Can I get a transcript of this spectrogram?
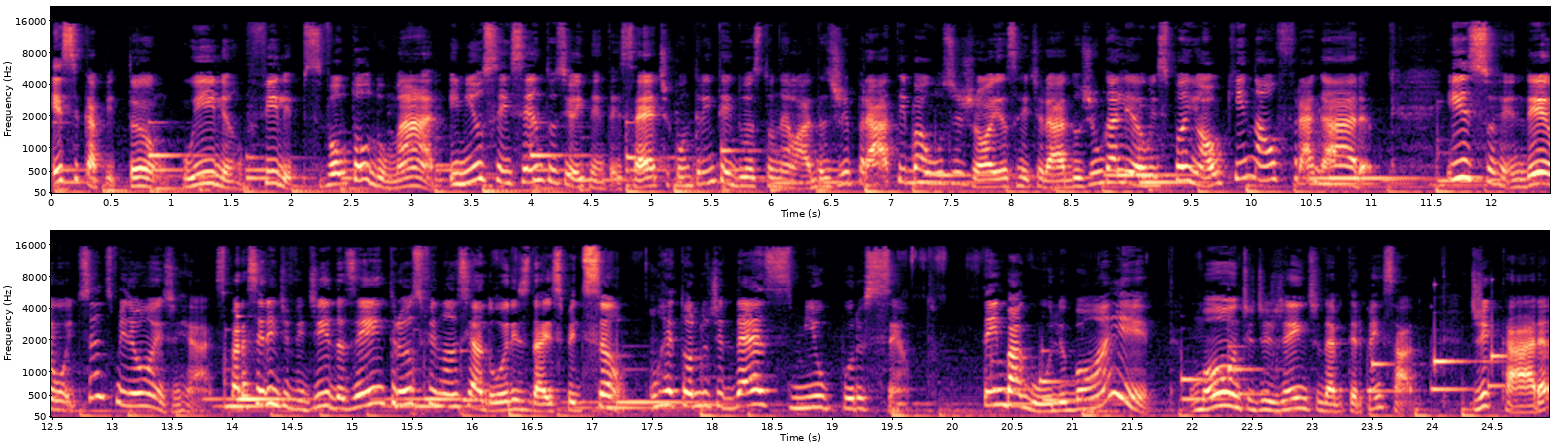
Esse capitão, William Phillips, voltou do mar em 1687 com 32 toneladas de prata e baús de joias retirados de um galeão espanhol que naufragara. Isso rendeu 800 milhões de reais para serem divididas entre os financiadores da expedição, um retorno de 10 mil por cento. Tem bagulho bom aí. Um monte de gente deve ter pensado. De cara,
